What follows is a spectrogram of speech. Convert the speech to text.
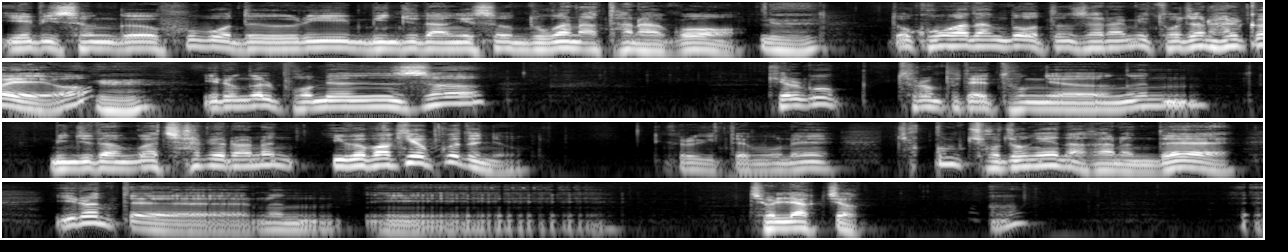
예비 선거 후보들이 민주당에서 누가 나타나고 네. 또 공화당도 어떤 사람이 도전할 거예요. 예. 이런 걸 보면서 결국 트럼프 대통령은 민주당과 차별하는 이거밖에 없거든요. 그렇기 때문에 조금 조정해 나가는데 이런 때는 이 전략적 어? 에,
